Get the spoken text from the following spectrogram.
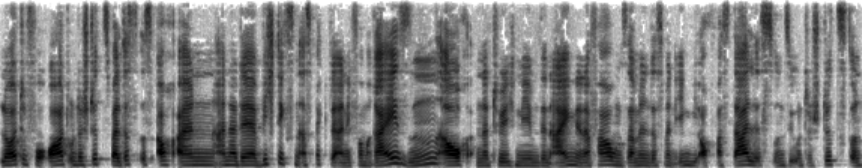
Leute vor Ort unterstützt, weil das ist auch ein, einer der wichtigsten Aspekte eigentlich vom Reisen, auch natürlich neben den eigenen Erfahrungen sammeln, dass man irgendwie auch was da lässt und sie unterstützt. Und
